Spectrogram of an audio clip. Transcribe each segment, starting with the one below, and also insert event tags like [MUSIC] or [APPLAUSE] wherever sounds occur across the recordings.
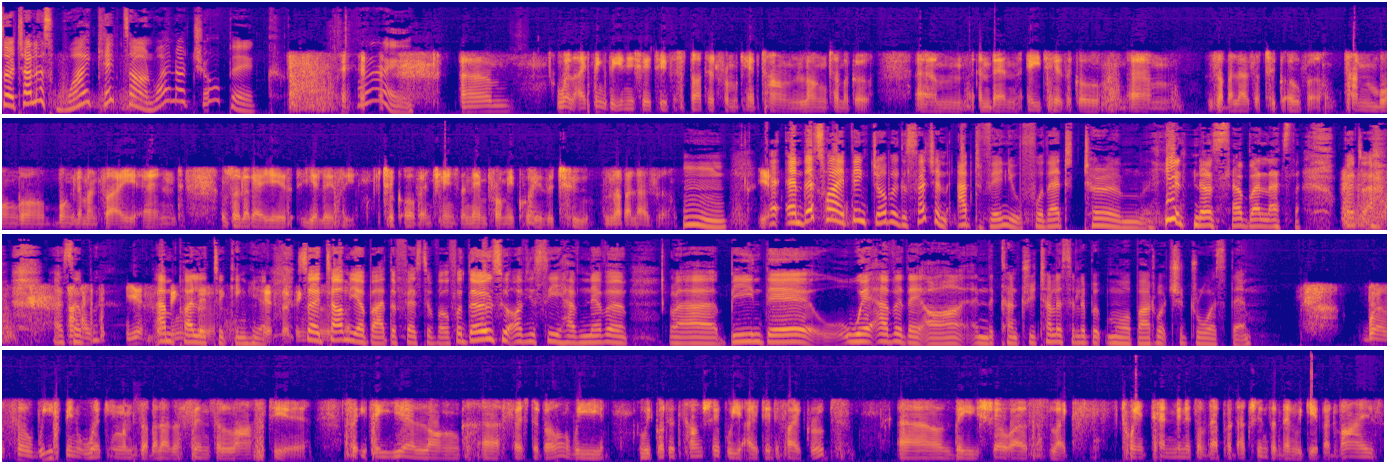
So tell us why Cape Town? Why not Joburg? Why? [LAUGHS] Um, well, I think the initiative started from Cape Town a long time ago. Um, and then eight years ago, um, Zabalaza took over. Tambongo, Bongile Mantsai, and Zolaga Yelezi took over and changed the name from Ikwezi to Zabalaza. Mm. Yeah. And that's why I think Joburg is such an apt venue for that term, [LAUGHS] you know, Zabalaza. But uh, I, suppose, yes, I am politicking so. here. Yes, so, so, tell me about the festival. For those who obviously have never uh, been there, wherever they are in the country, tell us a little bit more about what should draw us there. Well, so we've been working on Zabalaza since the last year. So it's a year-long uh, festival. We we go to the township, we identify groups. Uh, they show us like 20, 10 minutes of their productions, and then we give advice,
